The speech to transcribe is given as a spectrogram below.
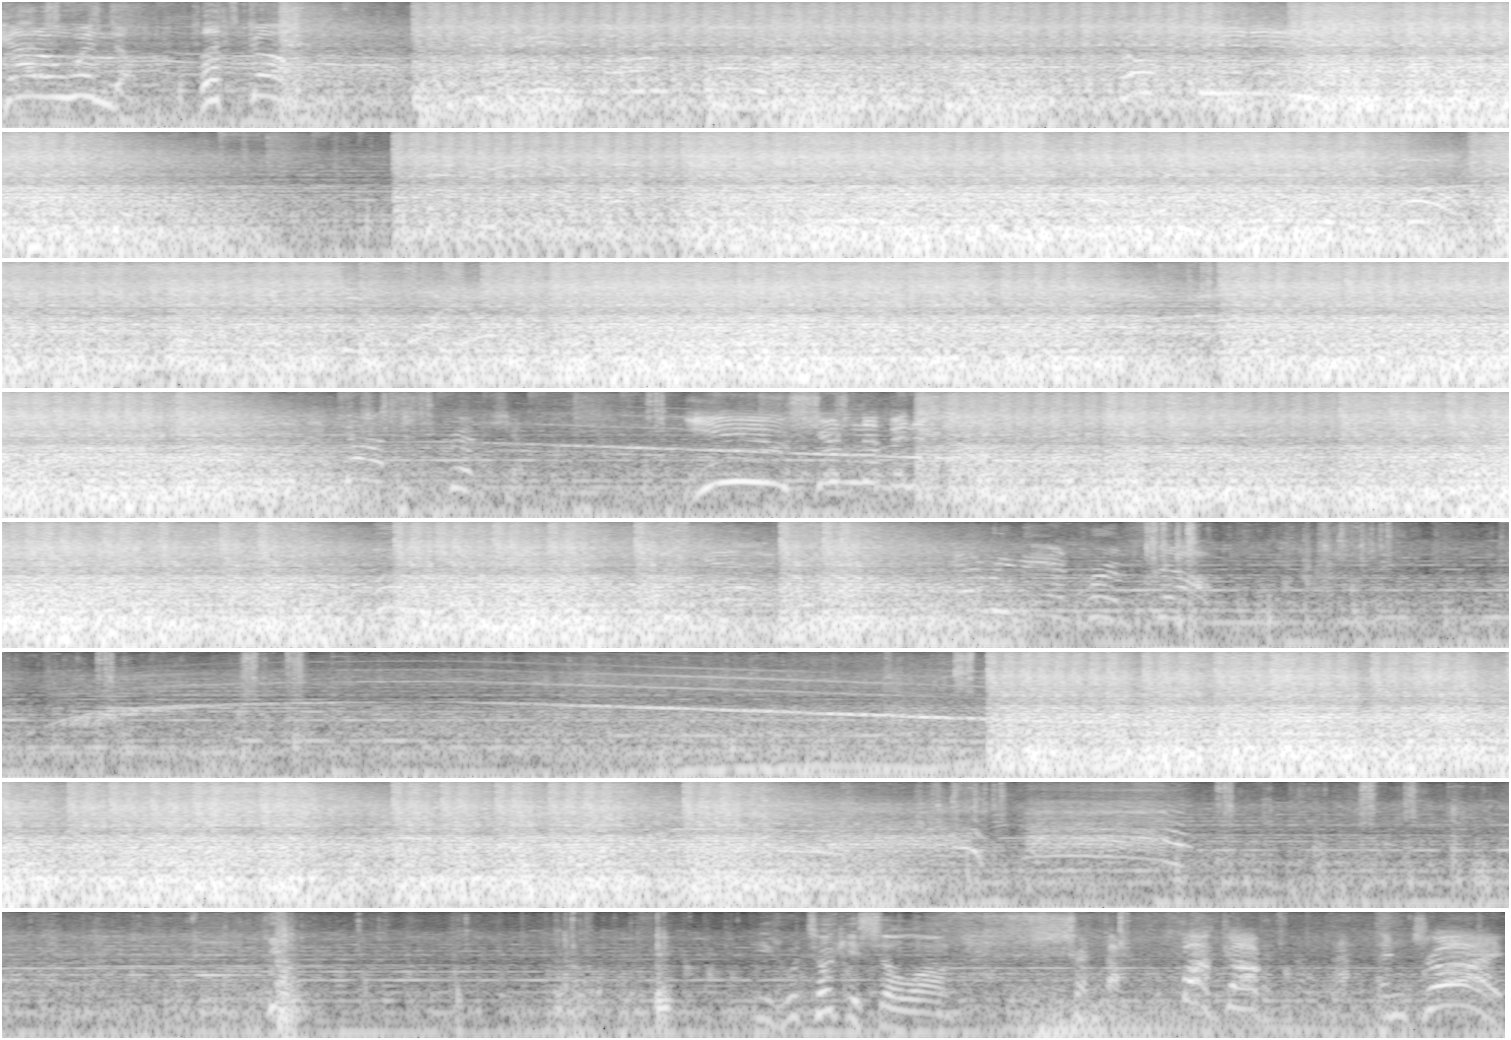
got a window. Let's go. Don't be an idiot. Job description. You shouldn't have been a took you so long? Shut the fuck up and drive!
